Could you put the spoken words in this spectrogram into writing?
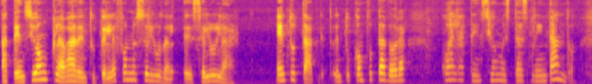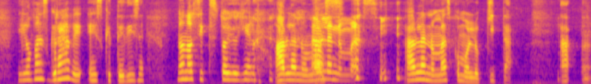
atención clavada en tu teléfono celular, eh, celular, en tu tablet, en tu computadora, ¿cuál atención me estás brindando? Y lo más grave es que te dicen, no, no, sí te estoy oyendo, habla nomás. habla nomás, sí. Habla nomás como lo quita. Ah, ah,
